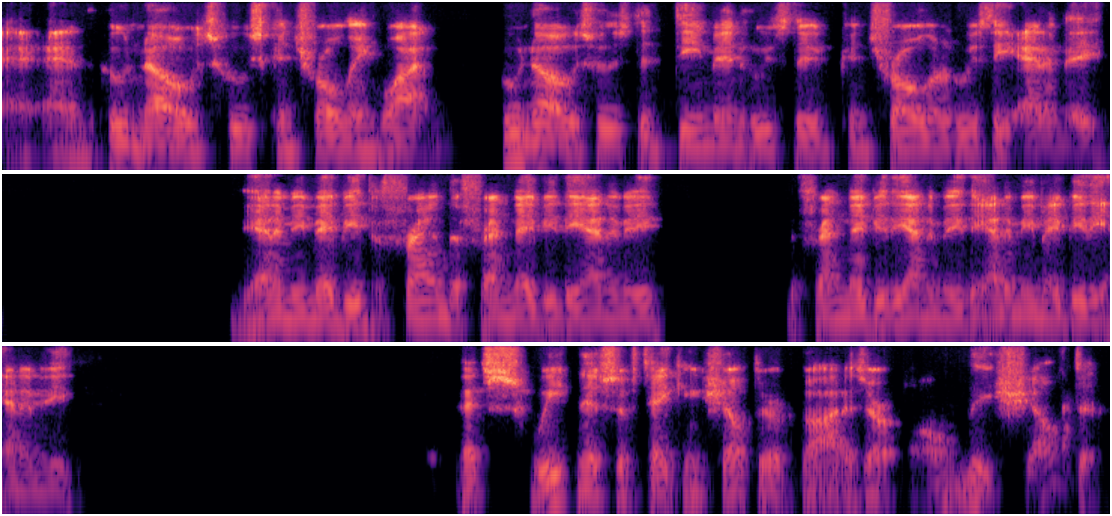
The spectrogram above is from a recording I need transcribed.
and, and who knows who's controlling what who knows who's the demon, who's the controller, who's the enemy. The enemy may be the friend, the friend may be the enemy, the friend may be the enemy, the enemy may be the enemy. That sweetness of taking shelter of God as our only shelter.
